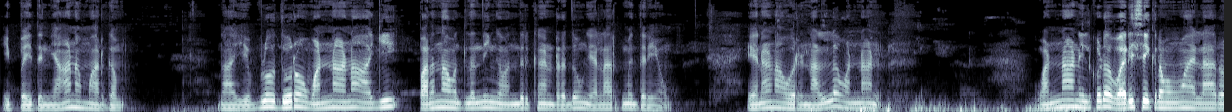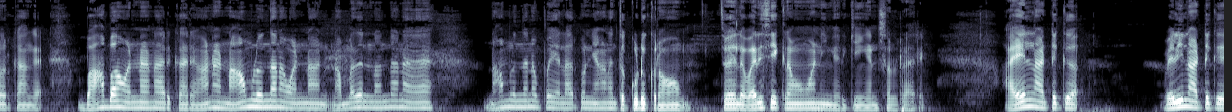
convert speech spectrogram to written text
இப்போ இது ஞான மார்க்கம். நான் எவ்வளோ தூரம் வண்ணானா ஆகி பரந்தாமத்துலேருந்து இங்கே வந்திருக்கேன்றது உங்கள் எல்லாருக்குமே தெரியும். ஏன்னா நான் ஒரு நல்ல வண்ணான். வண்ணானில் கூட வரிசை கிரமமாக எல்லாரும் இருக்காங்க. பாபா வண்ணானாக இருக்கார். ஆனால் நாமளும் தானே வண்ணான். நம்ம தானே நாமளும் தானே போய் எல்லாருக்கும் ஞானத்தை கொடுக்குறோம். ஸோ இதில் வரிசை கிரமமாக நீங்கள் இருக்கீங்கன்னு சொல்கிறாரு அயல் நாட்டுக்கு வெளிநாட்டுக்கு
